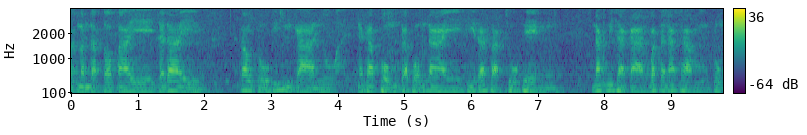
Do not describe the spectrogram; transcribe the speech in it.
ครับลำดับต่อไปจะได้เข้าสู่พิธีการนะครับ ผมกับผมนายธีรศักดิ์ชูเพงนักวิชาการวัฒนธรรมกลุ่ม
